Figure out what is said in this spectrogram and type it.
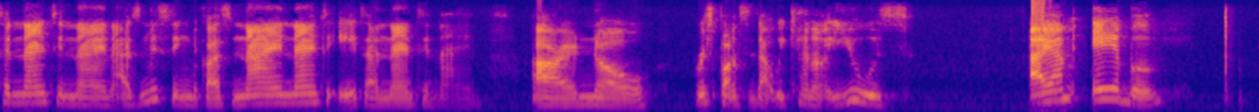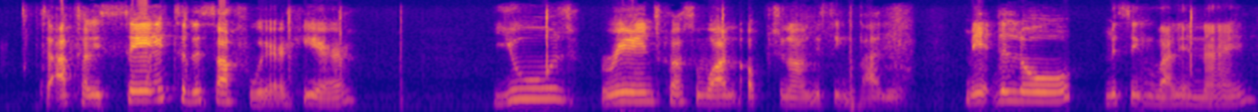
to 99 as missing because 9, 98, and 99 are now responses that we cannot use. I am able to actually say to the software here, use range plus one optional missing value. Make the low missing value 9,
